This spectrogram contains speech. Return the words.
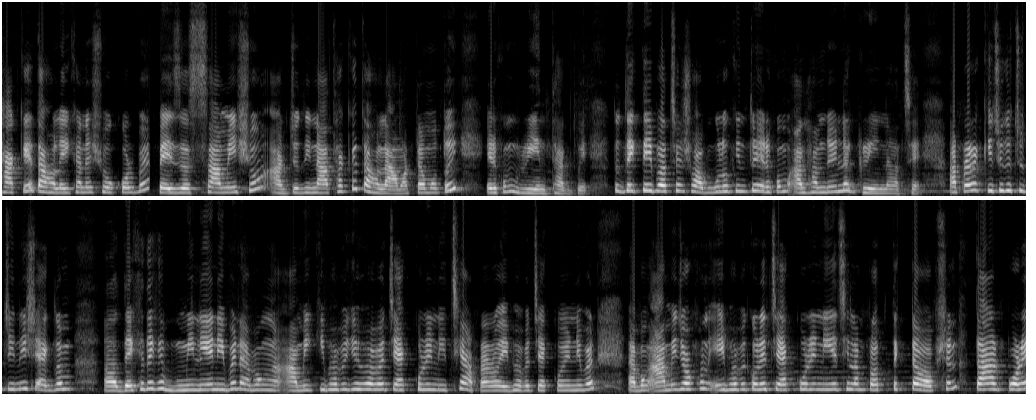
থাকে, তাহলে এখানে শো করবে। পেজের সাম ইস্যু আর যদি না থাকে, তাহলে আমারটার মতোই এরকম গ্রিন থাকবে। তো দেখতেই পাচ্ছেন, সবগুলো কিন্তু এরকম আলহামদুলিল্লাহ গ্রিন আছে। আপনারা কিছু কিছু জিনিস একদম দেখে দেখে মিলিয়ে নেবেন এবং আমি কীভাবে কীভাবে চেক করে নিচ্ছি, আপনারাও এইভাবে চেক করে নেবেন। এবং আমি যখন এইভাবে করে চেক করে নিয়েছিলাম প্রত্যেকটা অপশন তারপরে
